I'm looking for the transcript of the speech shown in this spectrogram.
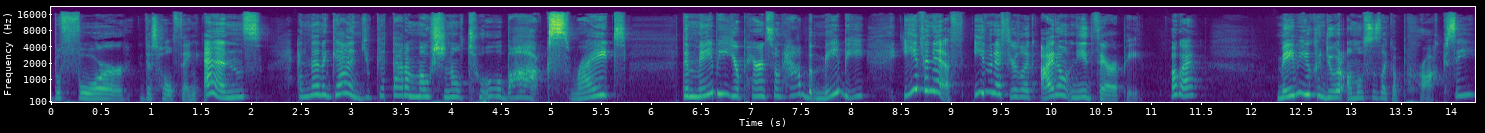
before this whole thing ends and then again, you get that emotional toolbox, right? Then maybe your parents don't have, but maybe even if, even if you're like, I don't need therapy, okay. Maybe you can do it almost as like a proxy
